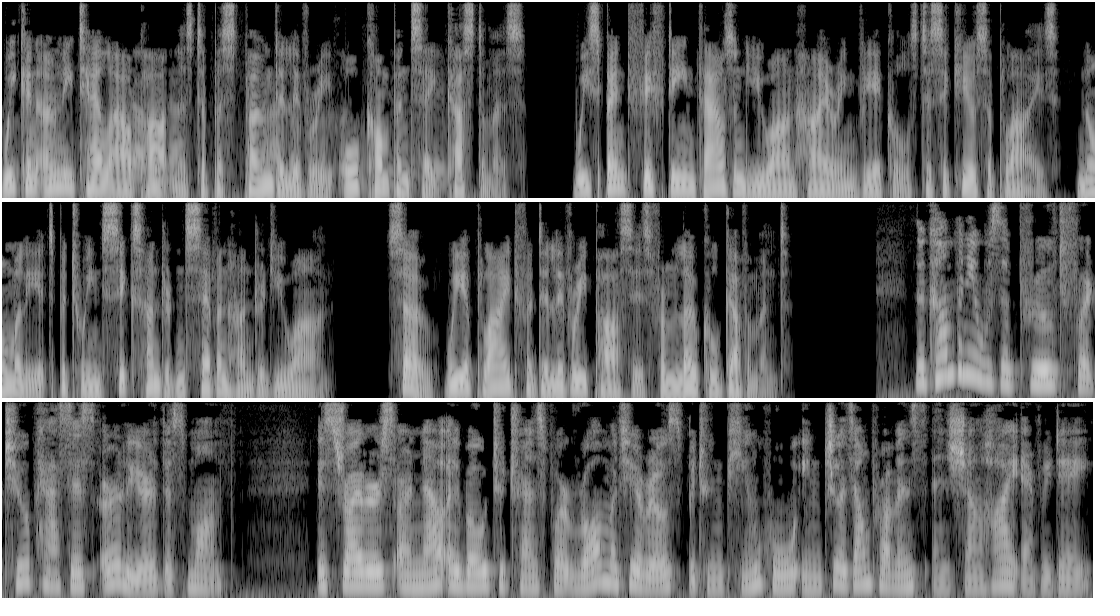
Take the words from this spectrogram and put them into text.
We can only tell our partners to postpone delivery or compensate customers. We spent 15,000 yuan hiring vehicles to secure supplies, normally it's between 600 and 700 yuan. So, we applied for delivery passes from local government. The company was approved for two passes earlier this month. Its drivers are now able to transport raw materials between Pinghu in Zhejiang province and Shanghai every day.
